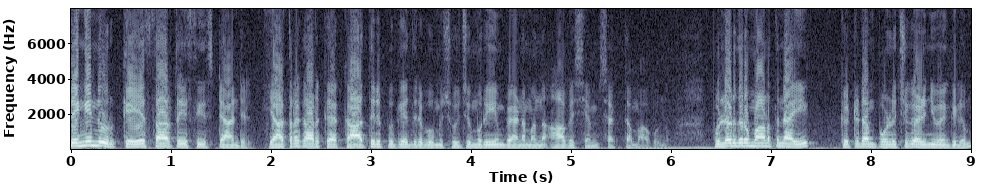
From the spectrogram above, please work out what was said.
Chengannur K S R T C സ്റ്റാൻഡിൽ യാത്രക്കാർക്ക് കാത്തിരിപ്പ് കേന്ദ്രവും ശുചിമുറിയും വേണമെന്ന ആവശ്യം ശക്തമാകുന്നു. പുനർനിർമ്മാണത്തിനായി കെട്ടിടം പൊളിച്ചു കഴിഞ്ഞുവെങ്കിലും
